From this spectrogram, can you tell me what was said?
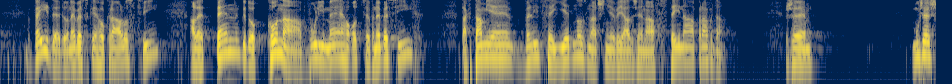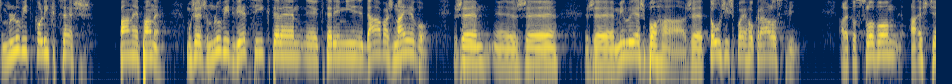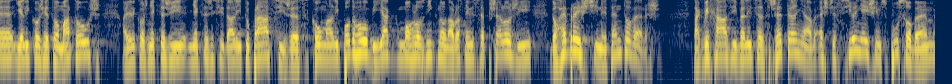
vejde do nebeského království, ale ten, kdo koná vůli mého Otce v nebesích, tak tam je velice jednoznačně vyjádřena stejná pravda. Že můžeš mluvit, kolik chceš, pane, pane. Můžeš mluvit věci, které, kterými dáváš najevo, že, že, že miluješ Boha, že toužíš po jeho království. Ale to slovo, a ještě jelikož je to Matouš, a jelikož někteří, někteří si dali tu práci, že zkoumali podhoubí, jak mohlo vzniknout, a vlastně když se přeloží do hebrejštiny tento verš, tak vychází velice zřetelně a ještě silnějším způsobem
